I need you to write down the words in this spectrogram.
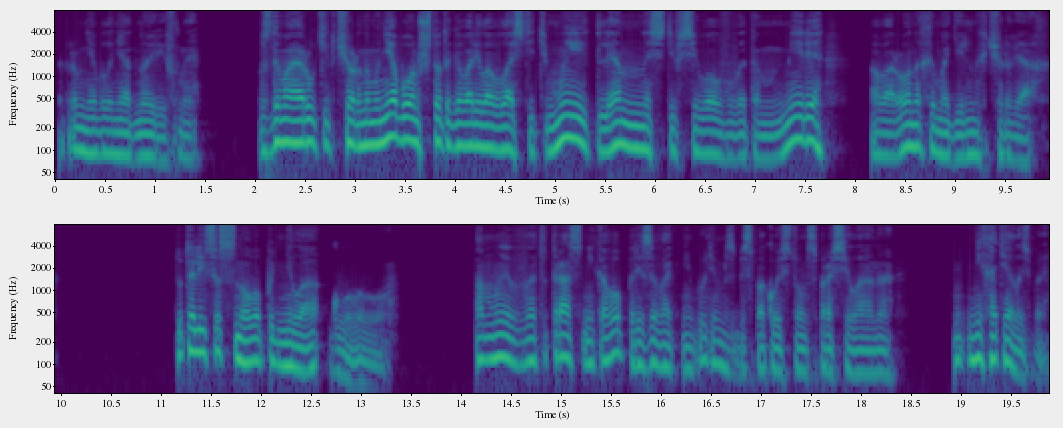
в котором не было ни одной рифмы. Вздымая руки к черному небу, он что-то говорил о власти тьмы и тленности всего в этом мире, о воронах и могильных червях. Тут Алиса снова подняла голову. «А мы в этот раз никого призывать не будем?» — с беспокойством спросила она. «Не хотелось бы.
